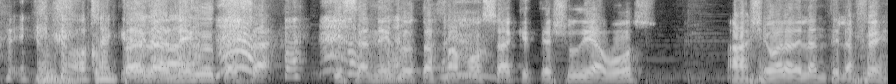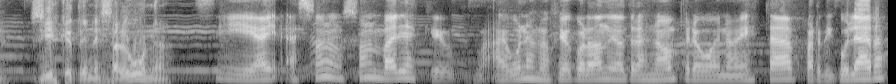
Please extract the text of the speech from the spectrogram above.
contar la anécdota, esa, esa anécdota famosa que te ayude a vos a llevar adelante la fe, si es que tenés alguna. Sí, hay- son, son varias que algunas me fui acordando y otras no, pero bueno, esta particular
